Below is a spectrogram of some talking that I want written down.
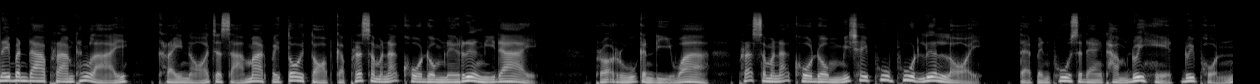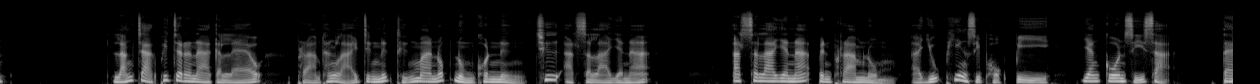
ในบรรดาพราหมณ์ทั้งหลาย ใครหนอจะสามารถไปโต้ตอบกับพระสมณโคดมในเรื่องนี้ได้ เพราะรู้กันดีว่า พระสมณโคดมมิใช่ผู้พูดเลื่อนลอย แต่เป็นผู้แสดงธรรมด้วยเหตุด้วยผล หลังจากพิจารณากันแล้ว พราหมณ์ทั้งหลายจึงนึกถึงมานพหนุ่มคนหนึ่ง ชื่ออัศลายนะ อัศลายนะเป็นพราหมณ์หนุ่ม อายุเพียง 16 ปี ยังโกนศีรษะ แต่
